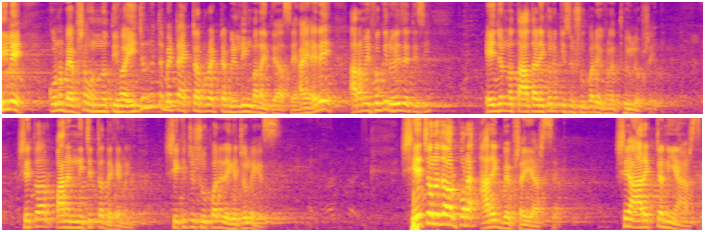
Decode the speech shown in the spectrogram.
দিলে কোনো ব্যবসা উন্নতি হয়। এই জন্যই তো বেটা একটার পর একটা বিল্ডিং বানাইতে আসে। হায় হায় রে, আর আমি ফকির হয়ে যেতেছি এই জন্য তাড়াতাড়ি করে কিছু সুপারি ওখানে থুইল সে। সে তো আর পানের নিচেরটা দেখে নেই। সে কিছু সুপারি রেখে চলে গেছে। সে চলে যাওয়ার পরে আরেক ব্যবসায়ী আসছে। সে আরেকটা নিয়ে আসছে।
